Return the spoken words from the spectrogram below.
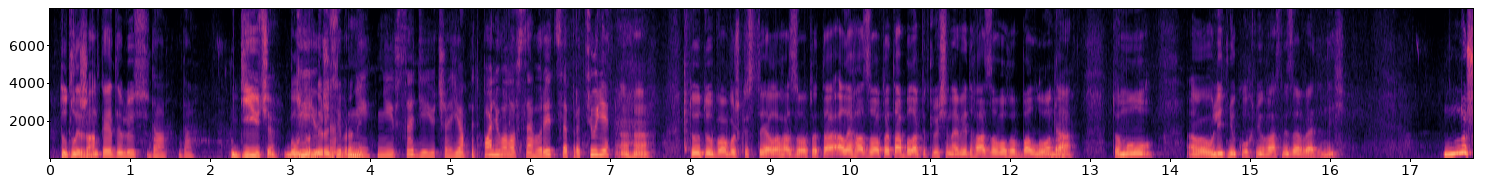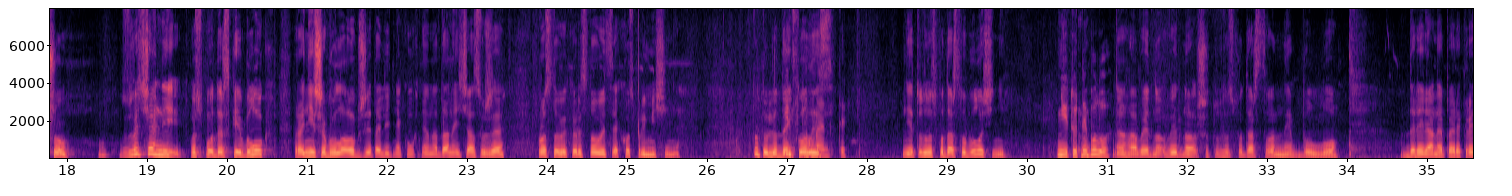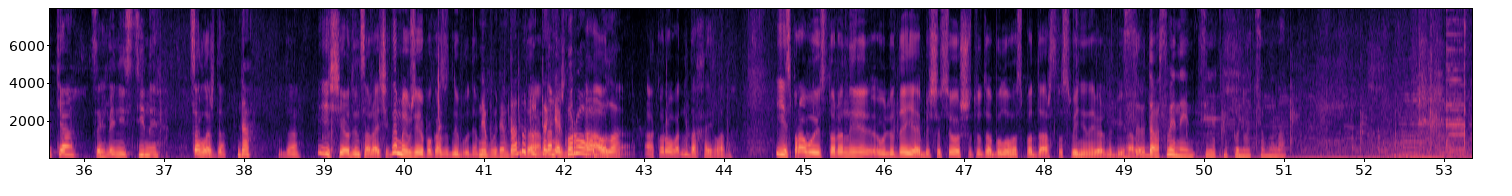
Тут лежанка, я дивлюсь. да, да. Діюча, бо тут не розібраний. Ні, ні, все діюче. Я підпалювала, все горить, все працює. Ага. Тут у бабушки стояла газова плита, але газова плита була підключена від газового балона. Да. Тому е, в літню кухню газ не заведений. Ну що, звичайний господарський блок. Раніше була обжита літня кухня, на даний час вже просто використовується як хозприміщення. Тут у людей колись. Ні, тут господарство було чи ні? Ні, тут не було. Ага, видно, видно, що тут господарства не було. Дерев'яне перекриття, цегляні стіни. Цегла ж, так? Да. Да. І ще один сарайчик. Та ми вже його показувати не будемо. Не будемо. Да? Ну Да, тут таке, ж- корова а, була. От, а, корова, ну да, хай ладно. І з правої сторони у людей більше всього, що тут було господарство. Свині, мабуть, бігали. С- Да, свининці, як по цьому. на.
